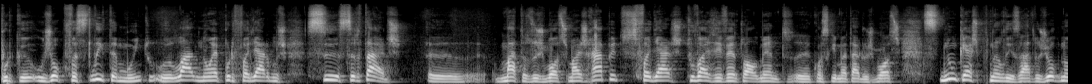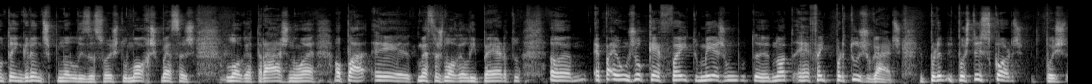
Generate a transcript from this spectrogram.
porque o jogo facilita muito. Lá não é por falharmos, se acertares Uh, matas os bosses mais rápido, se falhares, tu vais eventualmente uh, conseguir matar os bosses. Se nunca és penalizado, o jogo não tem grandes penalizações, tu morres, começas logo atrás, não é? Opa, é, começas logo ali perto. Uh, epá, é um jogo que é feito mesmo, é feito para tu jogares. Depois tem scores. Depois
